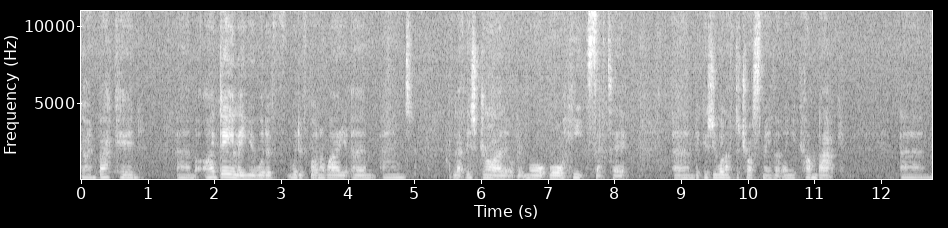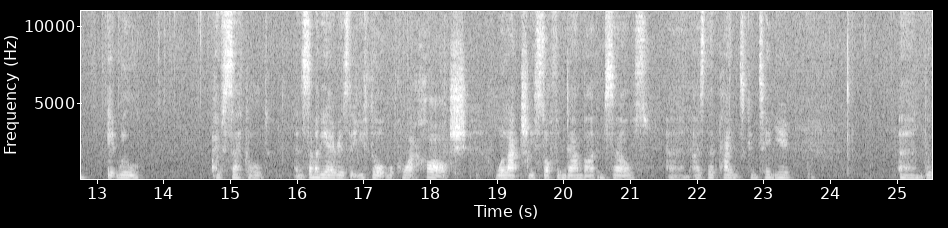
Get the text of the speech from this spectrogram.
going back in. Um, ideally you would have would have gone away um, and let this dry a little bit more or heat set it um, because you will have to trust me that when you come back um, it will have settled and some of the areas that you thought were quite harsh will actually soften down by themselves um, as the paints continue. Um, the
